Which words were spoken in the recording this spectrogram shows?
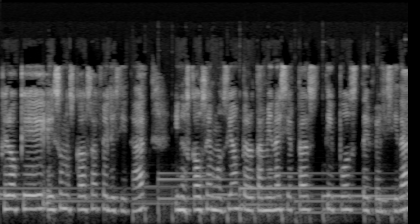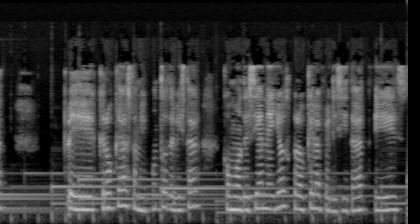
creo que eso nos causa felicidad y nos causa emoción, pero también hay ciertos tipos de felicidad. Eh, creo que hasta mi punto de vista, como decían ellos, creo que la felicidad es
